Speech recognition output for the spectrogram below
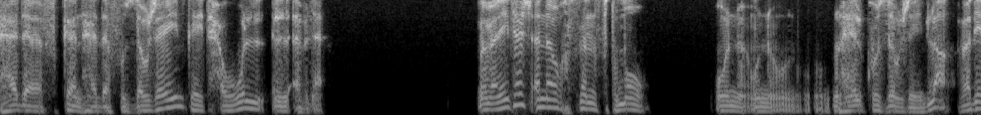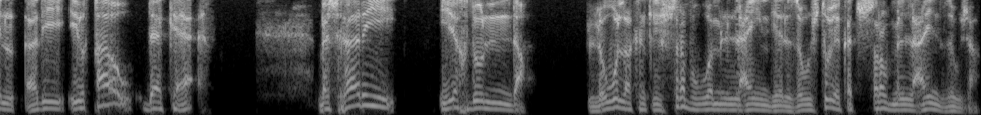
هدف كان هدف الزوجين كيتحول للأبناء. ما معنيتهاش أنه خصنا نفطمو ونهلكوا الزوجين. لا غادي غادي يلقاو ذكاء باش غير ياخذوا الندى. الأول راه كان كيشرب هو من العين ديال زوجته هي كتشرب من العين زوجها.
